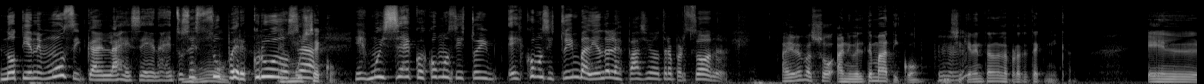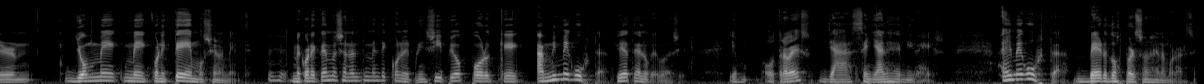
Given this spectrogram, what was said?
No tiene música en las escenas. Entonces No, es súper crudo. es o muy sea, seco. es muy seco. Es como si estoy, es como si estoy invadiendo el espacio de otra persona. A mí me pasó a nivel temático, ni Ujú. siquiera entrando en la parte técnica. El, yo me, me conecté emocionalmente. Me conecté emocionalmente con el principio porque a mí me gusta, fíjate lo que voy a decir. Y otra vez, ya señales de mi vejez. A mí me gusta ver dos personas enamorarse.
